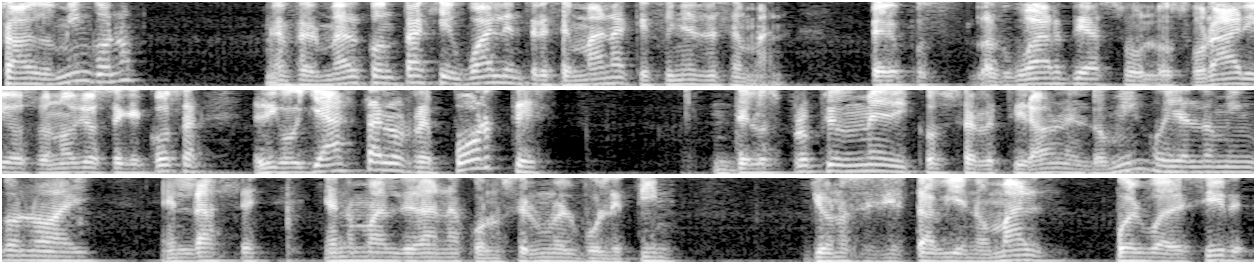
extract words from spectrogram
sábado domingo, ¿no? La enfermedad contagia igual entre semana que fines de semana pero pues las guardias o los horarios o no yo sé qué cosa. Le digo, ya hasta los reportes de los propios médicos se retiraron el domingo, y el domingo no hay enlace, ya nomás le dan a conocer uno el boletín. Yo no sé si está bien o mal, vuelvo a decir,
